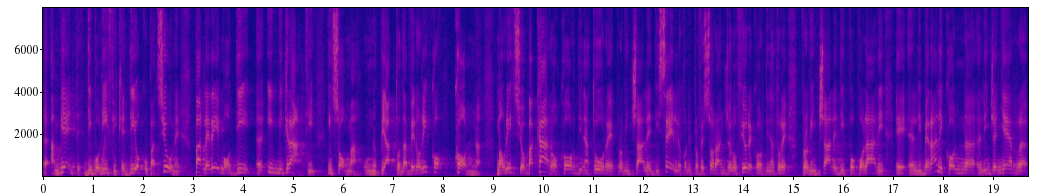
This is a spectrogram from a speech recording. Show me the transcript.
eh, ambiente, di bonifiche, di occupazione, parleremo di eh, immigrati, insomma un piatto davvero ricco con Maurizio Baccaro, coordinatore provinciale di SEL, con il professor Angelo Fiore, coordinatore provinciale di Popolari e eh, Liberali, con eh, l'ingegner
